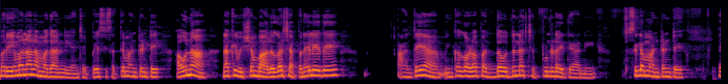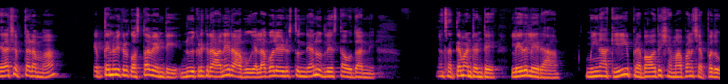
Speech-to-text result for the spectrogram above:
మరి ఏమనాలమ్మా దాన్ని? అని చెప్పేసి సత్యం అంటుంటే అవునా నాకు ఈ విషయం బాలుగారు చెప్పనే లేదే. అంతే ఇంకా గొడవ పెద్ద వద్దని నాకు చెప్పుండడు అయితే అని. సుశీలమ్మ అంటుంటే ఎలా చెప్తాడమ్మా? చెప్తే నువ్వు ఇక్కడికి వస్తావేంటి? నువ్వు ఇక్కడికి రానే రావు. ఎలాగో లేడుస్తుంది అని వదిలేస్తావు దాన్ని. సత్యం అంటుంటే లేదు లేరా మీనాకి ప్రభావతి క్షమాపణ చెప్పదు.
